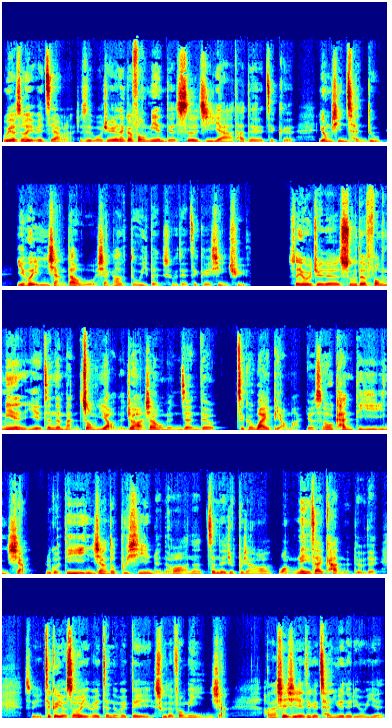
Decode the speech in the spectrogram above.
我有时候也会这样啦，就是我觉得那个封面的设计呀，它的这个用心程度，也会影响到我想要读一本书的这个兴趣。所以我觉得书的封面也真的蛮重要的，就好像我们人的这个外表嘛，有时候看第一印象，如果第一印象都不吸引人的话，那真的就不想要往内再看了，对不对？所以这个有时候也会真的会被书的封面影响。好，那谢谢这个残月的留言。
